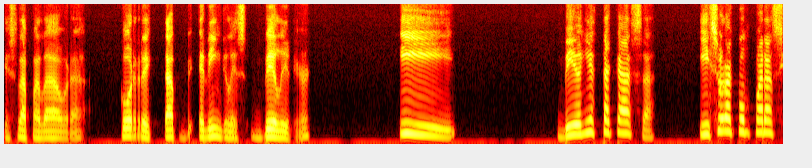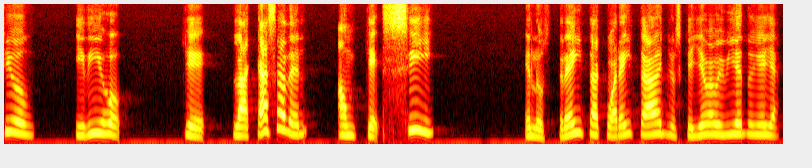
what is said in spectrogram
es la palabra correcta en inglés, billionaire, y vive en esta casa, hizo la comparación y dijo que la casa de él, aunque sí en los 30, 40 años que lleva viviendo en ella,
